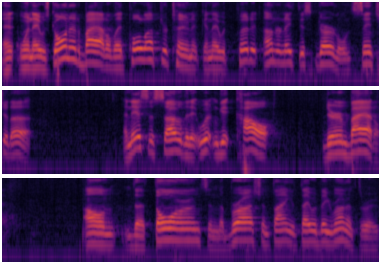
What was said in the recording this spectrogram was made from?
and when they was going into battle, they'd pull up their tunic and they would put it underneath this girdle and cinch it up. And this is so that it wouldn't get caught during battle. on the thorns and the brush and things that they would be running through.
